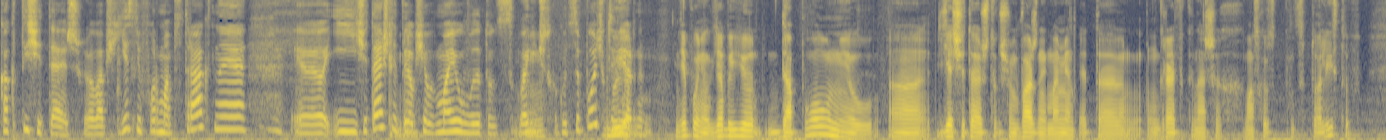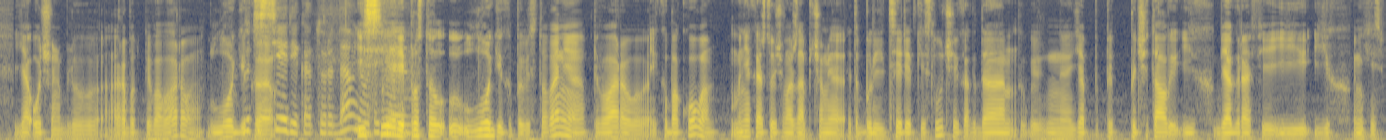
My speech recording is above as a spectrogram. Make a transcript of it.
как ты считаешь, вообще, есть ли форма абстрактная, э, и считаешь ли ты вообще мою вот эту логическую какую-то цепочку Вы, верным? Я понял. Я бы ее дополнил. А, я считаю, что очень важный момент — это графика наших московских концептуалистов. Я очень люблю работу Пивоварова. Логика... Ну, серии, которые, да? Из такие... серии просто логика повествования Пивоварова и Кабакова, мне кажется, очень важна. Причем это были те редкие случаи, когда я почитал их биографии и их, у них есть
